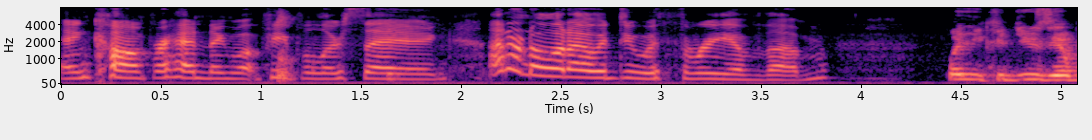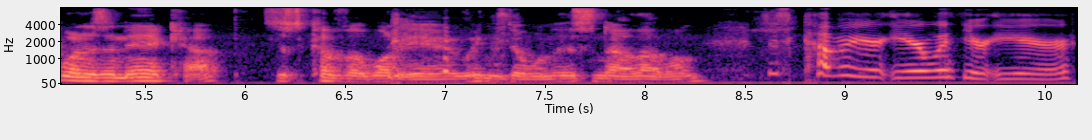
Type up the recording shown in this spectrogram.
and comprehending what people are saying. I don't know what I would do with three of them. Well, you could use the other one as an ear cap. Just cover one ear when you don't want to listen out of that one. Just cover your ear with your ear.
